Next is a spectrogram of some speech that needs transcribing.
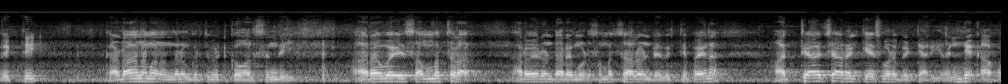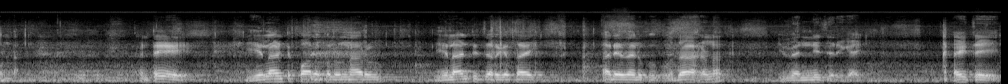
వ్యక్తి కడాన మనందరం గుర్తుపెట్టుకోవాల్సింది. అరవై సంవత్సరాలు అరవై రెండు అరవై మూడు సంవత్సరాలు ఉండే వ్యక్తి పైన అత్యాచారం కేసు కూడా పెట్టారు. ఇవన్నీ కాకుండా. అంటే ఎలాంటి పాలకులు ఉన్నారు? ఎలాంటి జరుగుతాయి? అనేదానికి ఒక ఉదాహరణ ఇవన్నీ జరిగాయి. అయితే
